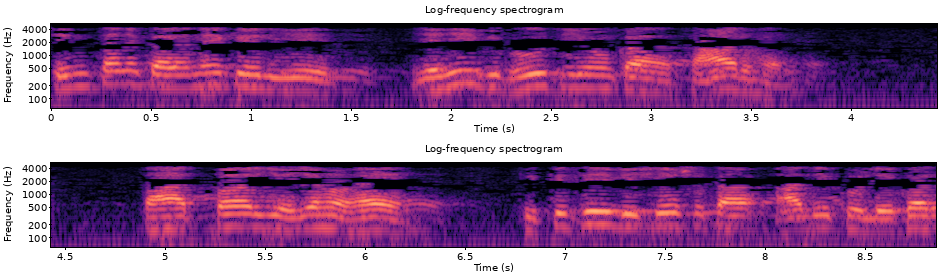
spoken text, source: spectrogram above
चिंतन करने के लिए यही विभूतियों का सार है। तात्पर्य यह है कि किसी विशेषता आदि को लेकर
